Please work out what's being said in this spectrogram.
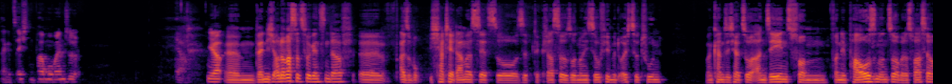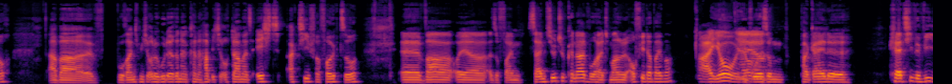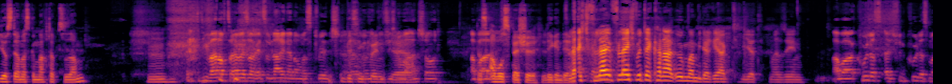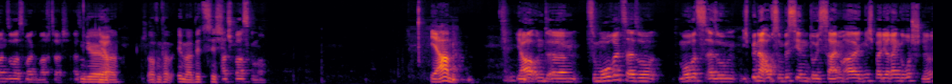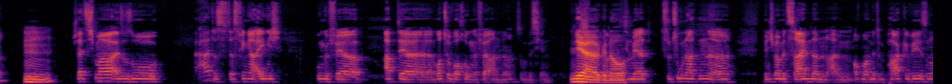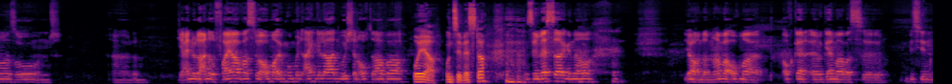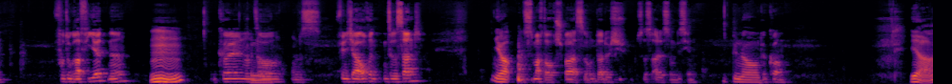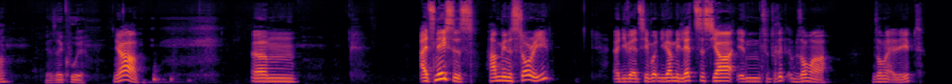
Da gibt es echt ein paar Momente. Ja. ja. Ähm, wenn ich auch noch was dazu ergänzen darf, äh, also ich hatte ja damals jetzt so siebte Klasse so noch nicht so viel mit euch zu tun. Man kann sich halt so ansehen vom, von den Pausen und so, aber das war's ja auch. Aber äh, woran ich mich auch noch gut erinnern kann, habe ich auch damals echt aktiv verfolgt so, äh, war euer, also vor allem Simons YouTube-Kanal, wo halt Manuel auch viel dabei war. Ah, jo, Ja. Wo ihr so ein paar geile kreative Videos damals gemacht habt zusammen. Hm. Die waren auch teilweise auch jetzt im Nachhinein noch was cringe. Ein bisschen äh, wenn man cringe, die sich ja, nochmal anschaut. Aber Das Abo-Special, legendär. Vielleicht, vielleicht, vielleicht wird der Kanal irgendwann wieder reaktiviert. Mal sehen. Aber cool, dass, also ich finde cool, dass man sowas mal gemacht hat. Also Ja, Ja. ist auf jeden Fall immer witzig. hat Spaß gemacht. Ja, Ja, und ähm, zu Moritz, also Moritz, also ich bin da auch so ein bisschen durch Simon eigentlich bei dir reingerutscht, ne? Mhm. Schätze ich mal, also so, ah, das, das fing ja eigentlich ungefähr ab der Mottowoche ungefähr an, ne? So ein bisschen. Ja, wir Ein genau. bisschen mehr zu tun hatten, äh, bin ich mal mit Simon dann ähm, auch mal mit im Park gewesen oder so und äh, dann die eine oder andere Feier warst du auch mal irgendwo mit eingeladen, wo ich dann auch da war. Oh ja, und Silvester? Silvester, genau. Ja, und dann haben wir auch mal auch gern, äh, gern mal was äh, ein bisschen fotografiert, ne? Mhm. In Köln und Genau. so. Und das finde ich ja auch in- interessant. ja, es macht auch Spaß. So. Und dadurch ist das alles so ein bisschen genau. gekommen. Ja. Ja, sehr cool. Ja. Ähm, als nächstes haben wir eine Story, äh, die wir erzählen wollten. Die haben wir letztes Jahr im, zu dritt im Sommer, im Sommer erlebt.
